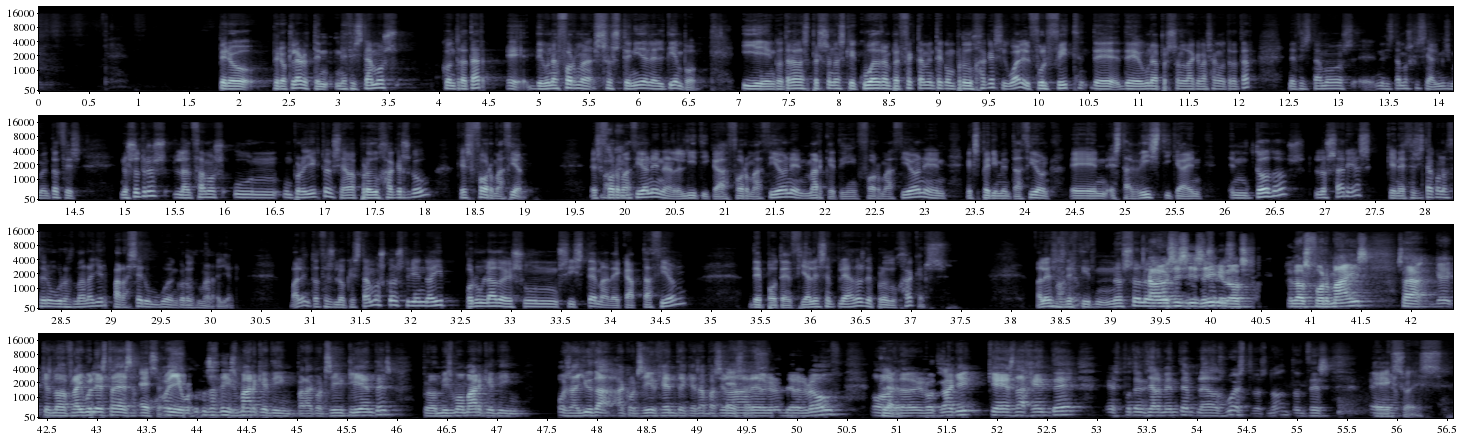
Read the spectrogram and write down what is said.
pero, claro, necesitamos contratar eh, de una forma sostenida en el tiempo y encontrar a las personas que cuadran perfectamente con Product Hackers, igual el full fit de, una persona a la que vas a contratar, necesitamos, eh, necesitamos que sea el mismo. Entonces, nosotros lanzamos un, proyecto que se llama Product Hackers Go, que es formación. Es formación en analítica, formación en marketing, formación en experimentación, en estadística, en, en todos los áreas que necesita conocer un growth manager para ser un buen growth manager. ¿vale? Entonces, lo que estamos construyendo ahí, por un lado, es un sistema de captación de potenciales empleados de product hackers. ¿Vale? Es decir, no solo. Claro, sí, sí, sí, que los, formáis. O sea, que, lo de Flywheel esta es, oye, vosotros hacéis marketing para conseguir clientes, pero el mismo marketing os ayuda a conseguir gente que es apasionada del, growth o del growth hacking, que esta gente es potencialmente empleados vuestros, ¿no? Entonces. Eh, Eso es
